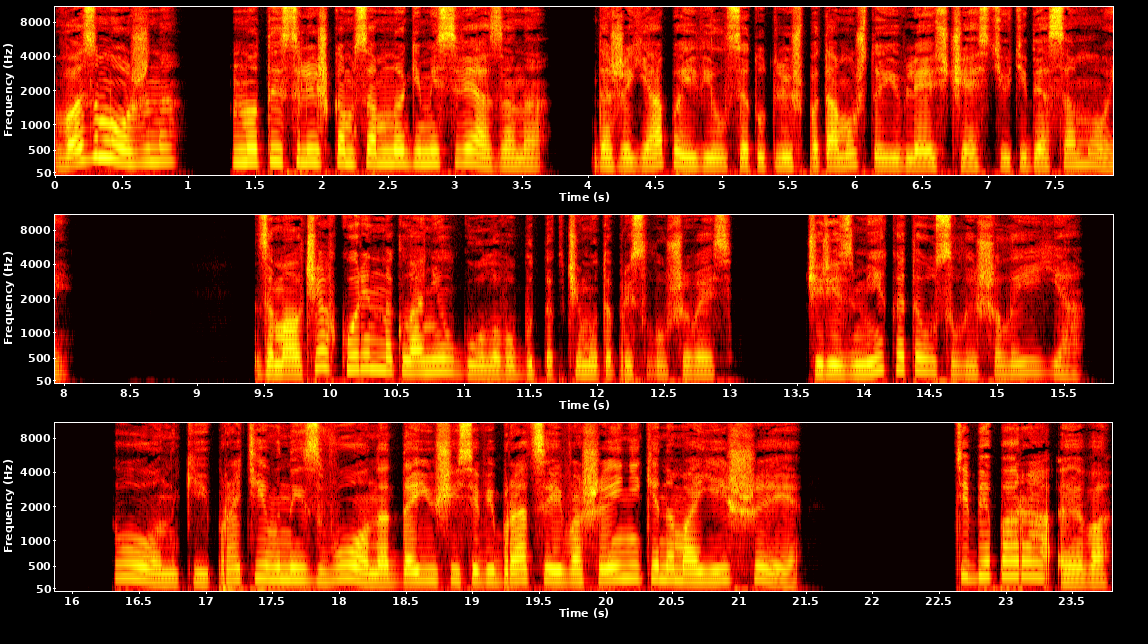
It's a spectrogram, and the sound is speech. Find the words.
«Возможно, но ты слишком со многими связана. Даже я появился тут лишь потому, что являюсь частью тебя самой». Замолчав, Корин наклонил голову, будто к чему-то прислушиваясь. Через миг это услышала и я. Тонкий, противный звон, отдающийся вибрацией в ошейнике на моей шее — «Тебе пора, Эва.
